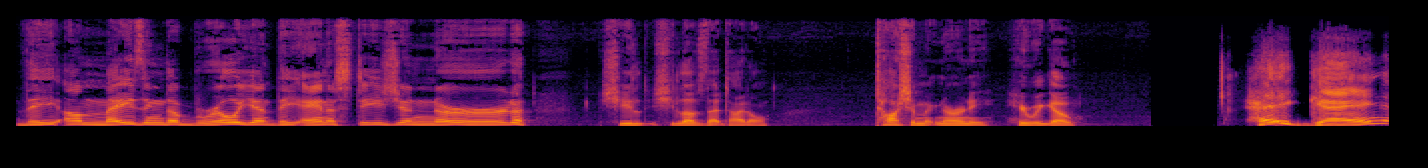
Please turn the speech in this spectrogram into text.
The amazing, the brilliant, the anesthesia nerd. She she loves that title. Tasha McNerney. Here we go. Hey, gang.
